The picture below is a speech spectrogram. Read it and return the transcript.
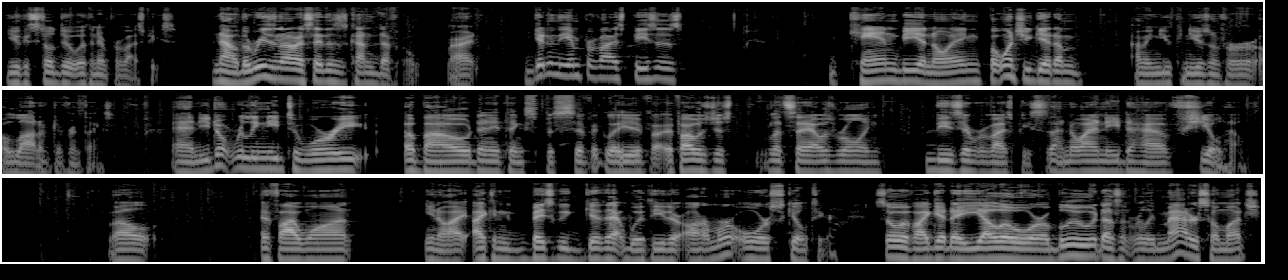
you could still do it with an improvised piece. Now the reason I say this is kind of difficult, right? Getting the improvised pieces can be annoying, but once you get them, I mean, you can use them for a lot of different things. And you don't really need to worry about anything specifically. If, if I was just, let's say I was rolling these improvised pieces, I know I need to have shield health. Well, if I want you know, I, I can basically get that with either armor or skill tier. So if I get a yellow or a blue, it doesn't really matter so much.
